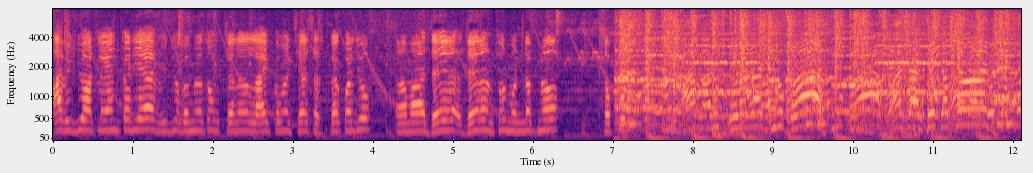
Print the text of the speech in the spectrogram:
આ વીડિયો આટલે એન્ડ કરીએ. વીડિયો ગમ્યો તો channel like comment share subscribe કરજો. અને અમારા જય જય રણછોડ મંડપનો સપોર્ટ આ મારું ખોરાના ગ્રુપ હા. વાત ચપ્પલ.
